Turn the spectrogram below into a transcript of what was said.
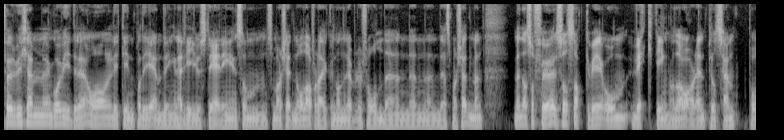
før vi kommer, går videre og litt inn på de endringene eller de justeringene som, som, har skjedd nå, da, for det er jo ikke noen revolusjon den, den, det som har skjedd. Men, men altså før så snakker vi om vekting, og da var det en prosent på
